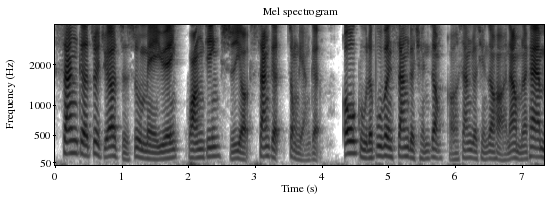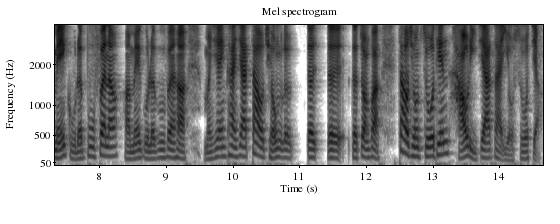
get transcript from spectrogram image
三个最主要指数，美元、黄金、石油，三个中两个。欧股的部分三个权重，哦，三个权重哈。那我们来看一下美股的部分哦，好，美股的部分哈，我们先看一下道琼的的的的状况。道琼昨天好里加在有缩脚。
